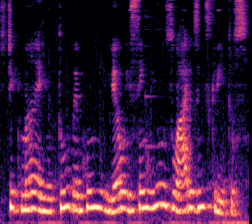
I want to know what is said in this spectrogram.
Stickman é youtuber com 1 milhão e 100 mil usuários inscritos.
